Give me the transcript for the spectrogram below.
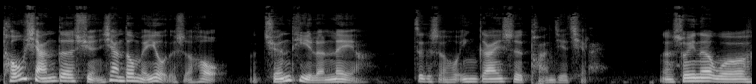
投降的选项都没有的时候，全体人类啊，这个时候应该是团结起来。那所以呢，我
